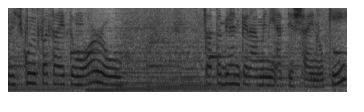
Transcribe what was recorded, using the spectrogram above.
May school pa tayo tomorrow. Tatabihan ka namin ni Ate Shine, okay?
